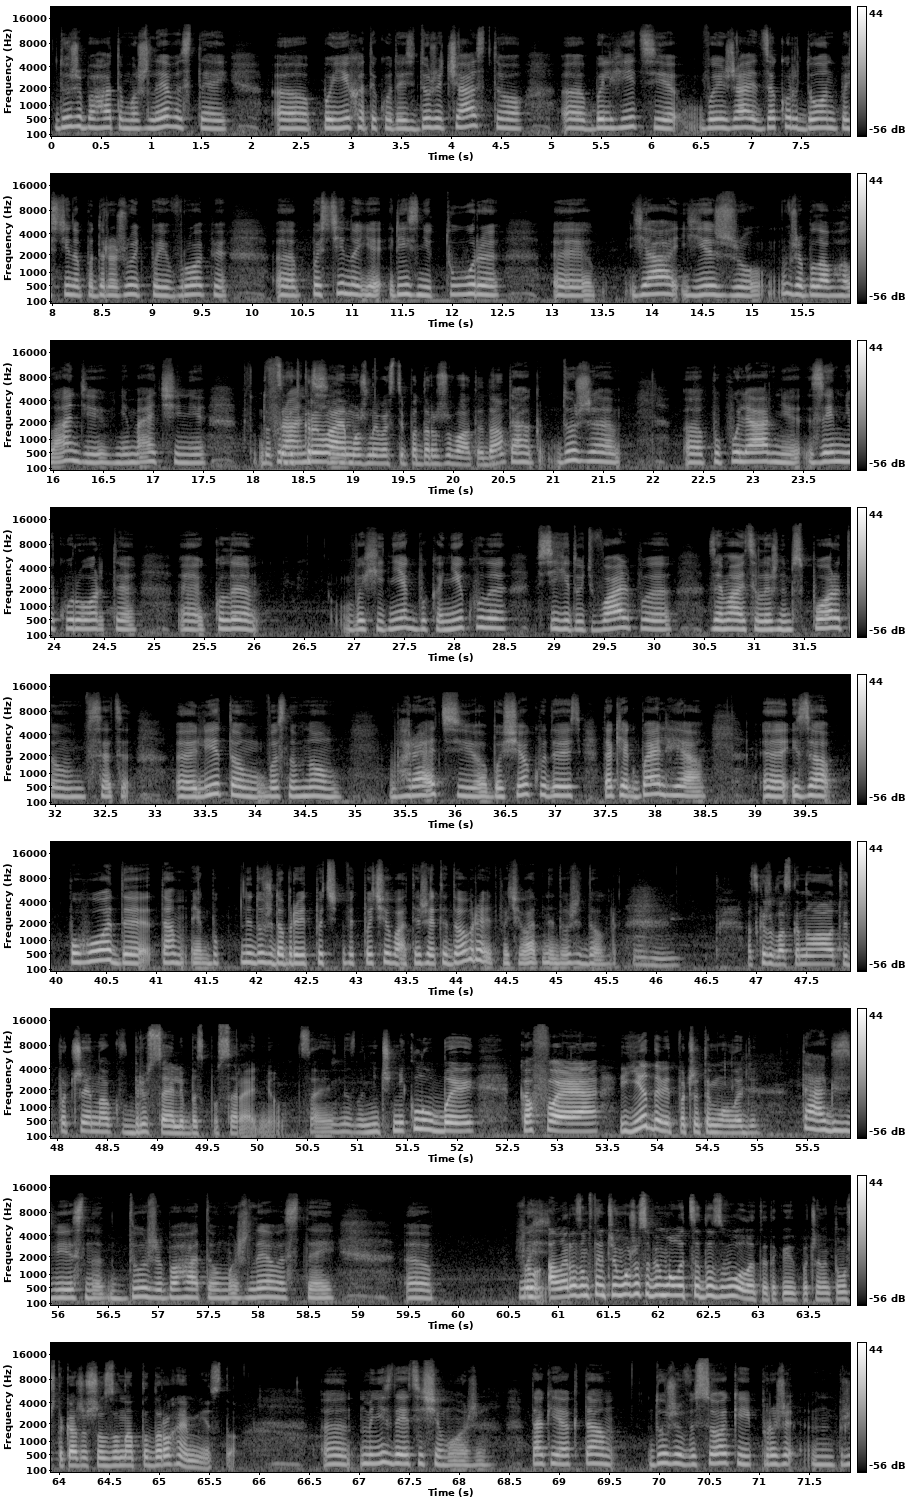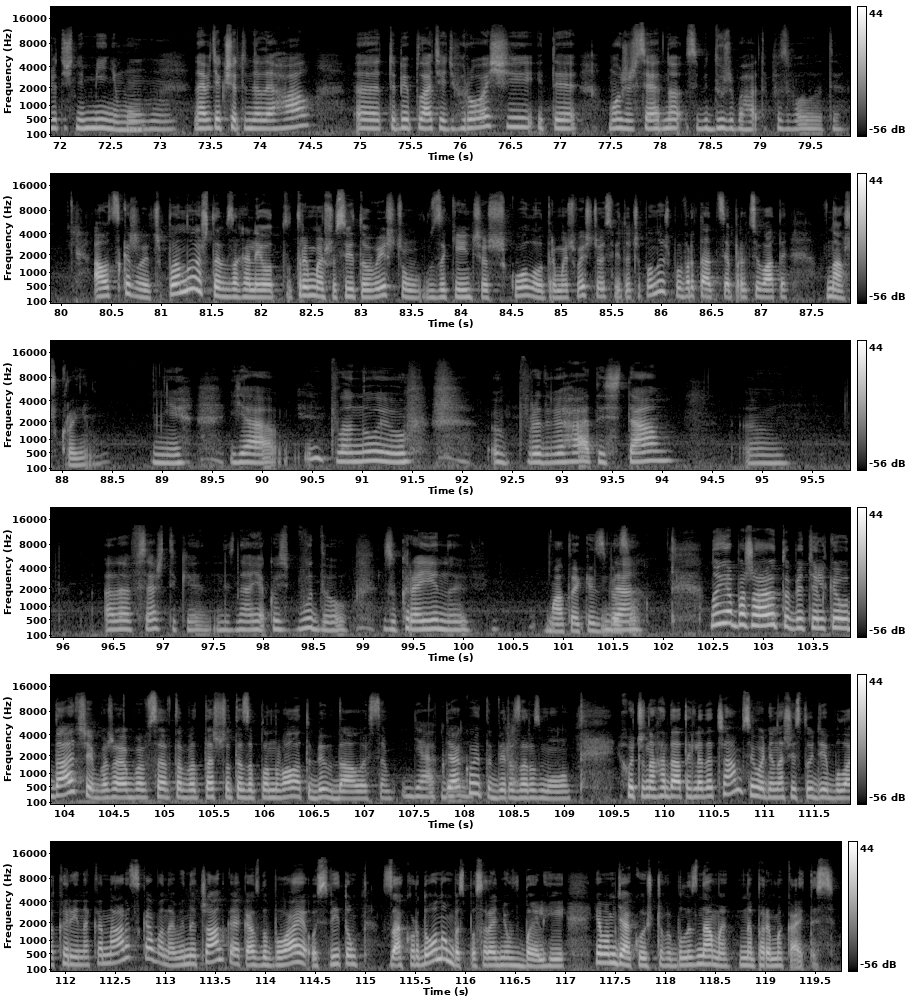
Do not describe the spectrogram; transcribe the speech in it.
дуже багато можливостей е, поїхати кудись. Дуже часто е, бельгійці виїжджають за кордон, постійно подорожують по Європі, е, постійно є різні тури. Е, я їжджу, ну, вже була в Голландії, в Німеччині, в То це відкриває можливості подорожувати, да? Так, дуже е, популярні зимні курорти, е, коли вихідні, якби канікули, всі їдуть в Альпи, займаються лижним спортом, все це е, літом, в основному в Грецію або ще кудись, так як Бельгія е, із-за погоди там якби не дуже добре відпоч- відпочивати. Жити добре, відпочивати не дуже добре. Угу. А скажи, будь ласка, ну а от відпочинок в Брюсселі безпосередньо? Це не знаю, нічні клуби, кафе. Є де відпочити молоді? Так, звісно, дуже багато можливостей. Е, Ну, але разом з тим, чи може собі молодь це дозволити такий відпочинок? Тому що ти кажеш, що занадто дороге місто. е, Мені здається, що може. Так як там дуже високий прожи- прожиточний мінімум. Навіть якщо ти нелегал, е, тобі платять гроші, і ти можеш все одно собі дуже багато дозволити. А от скажи, чи плануєш ти взагалі, от отримаєш освіту вищу, закінчиш школу, отримаєш вищу освіту, чи плануєш повертатися працювати в нашу країну? Ні, я планую продвигатись там, ем, але все ж таки не знаю, якось буду з Україною. Мати якийсь Да. зв'язок? Ну, я бажаю тобі тільки удачі, бажаю, аби все в тебе те, що ти запланувала, тобі вдалося. Дякую. Дякую тобі за розмову. Хочу нагадати глядачам, сьогодні в нашій студії була Каріна Канарська, вона вінничанка, яка здобуває освіту за кордоном безпосередньо в Бельгії. Я вам дякую, що ви були з нами. Не перемикайтесь.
